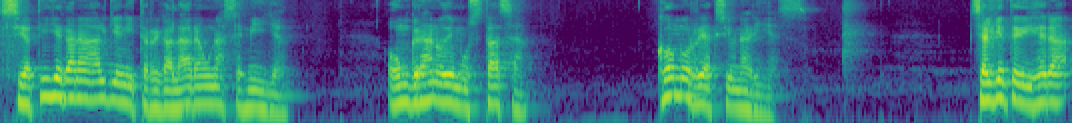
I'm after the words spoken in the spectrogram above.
Si a ti llegara alguien y te regalara una semilla o un grano de mostaza, ¿cómo reaccionarías? Si alguien te dijera,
